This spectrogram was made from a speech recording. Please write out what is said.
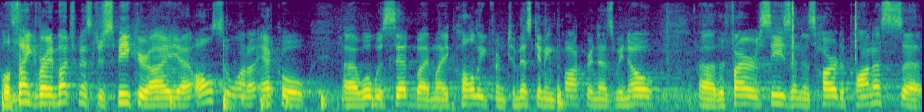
Well, thank you very much, Mr. Speaker. I uh, also want to echo uh, what was said by my colleague from Timiskaming Cochrane. As we know, uh, the fire season is hard upon us. Uh,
